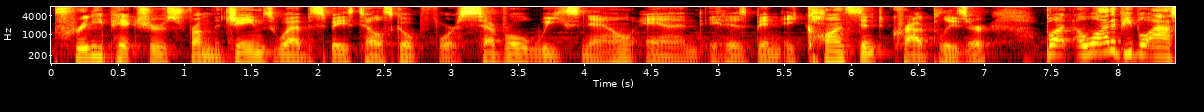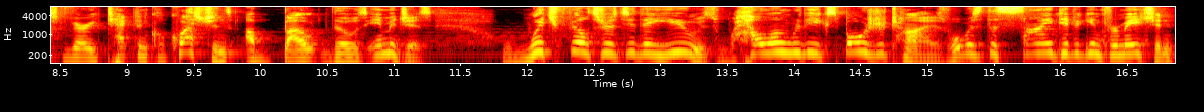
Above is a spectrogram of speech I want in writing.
pretty pictures from the James Webb Space Telescope for several weeks now, and it has been a constant crowd pleaser. But a lot of people asked very technical questions about those images. Which filters did they use? How long were the exposure times? What was the scientific information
